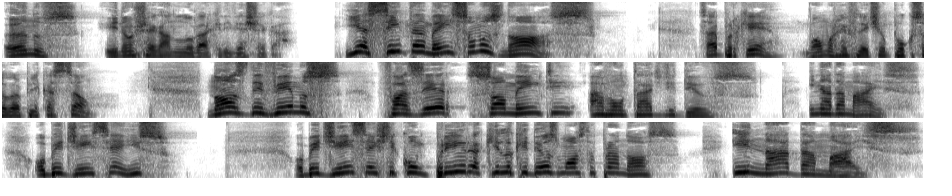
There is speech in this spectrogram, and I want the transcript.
anos e não chegar no lugar que devia chegar. E assim também somos nós. Sabe por quê? Vamos refletir um pouco sobre a aplicação. Nós devemos fazer somente a vontade de Deus e nada mais. Obediência é isso. Obediência é este cumprir aquilo que Deus mostra para nós e nada mais.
